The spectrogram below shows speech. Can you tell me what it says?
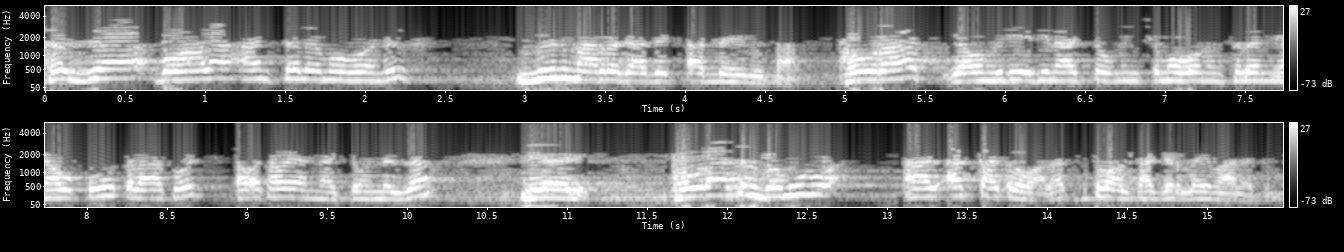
ከዚያ በኋላ አንተ ለመሆንህ ምን ማረጋገጫ አለ ይሉታል። ተውራት ያው እንግዲህ የዲናቸው ምንጭ መሆኑን ስለሚያውቁ ጥላቶች ታዋታውያን ናቸው እነዛ። ተውራትን በሙሉ አቃጥለዋል አጥፍተዋል ታገር ላይ ማለት ነው።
